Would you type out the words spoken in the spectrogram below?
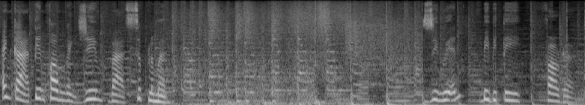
anh cả tiên phong ngành gym và supplement. Duy Nguyễn, BBT Founder.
